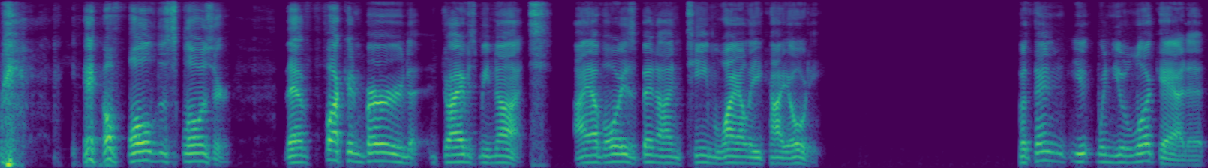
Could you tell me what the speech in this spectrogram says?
Full disclosure, that fucking bird drives me nuts. I have always been on Team Wiley Coyote. But then you, when you look at it,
